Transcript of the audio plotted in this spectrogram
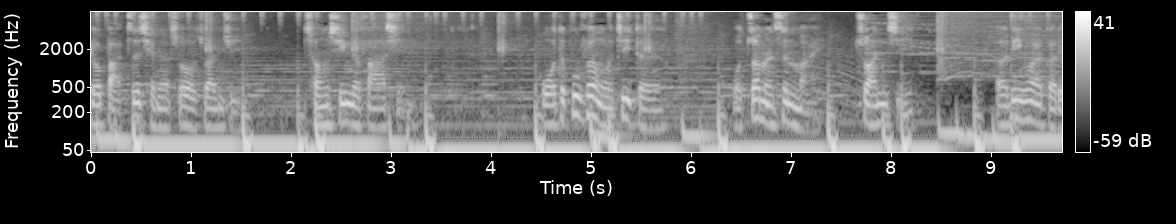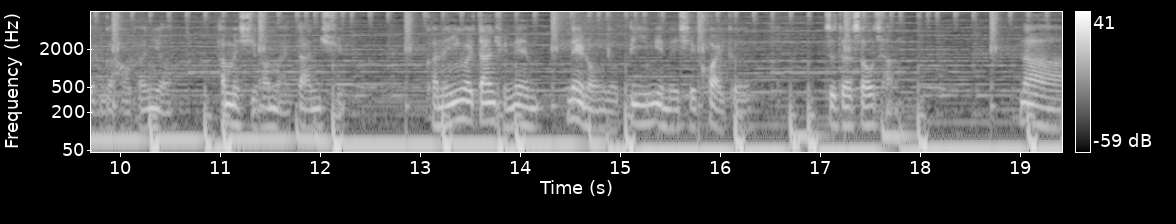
有把之前的所有专辑重新的发行。我的部分我记得，我专门是买专辑，而另外的两个好朋友，他们喜欢买单曲，可能因为单曲内内容有 B 面的一些快歌，值得收藏。那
